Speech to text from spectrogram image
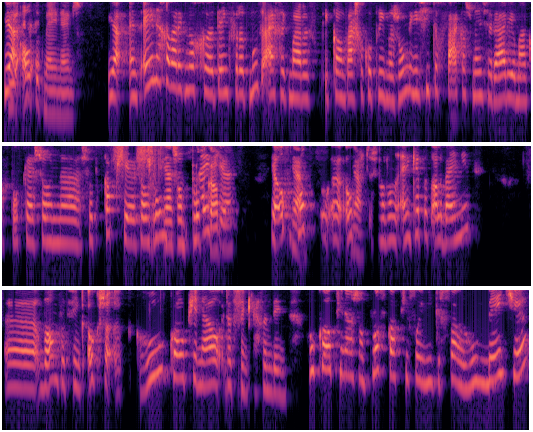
Die Ja, je altijd meeneemt. Ja, en het enige waar ik nog eh, denk van dat moet eigenlijk, maar dat, ik kan het eigenlijk ook prima zonder. Je ziet toch vaak als mensen radio maken of podcast zo'n soort kapje, zo'n rond Ja, zo'n plopkap. Ja, of een Ja. plop, of Ja. rond. En ik heb dat allebei niet. Eh, want dat vind ik ook zo. Hoe koop je nou, dat vind ik echt een ding. Hoe koop je nou zo'n plofkapje voor je microfoon? Hoe meet je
